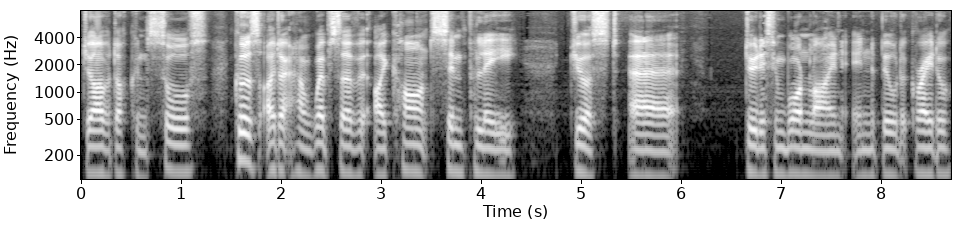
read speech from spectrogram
Java doc and source. Because I don't have a web server, I can't simply just uh, do this in one line in the build.gradle.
